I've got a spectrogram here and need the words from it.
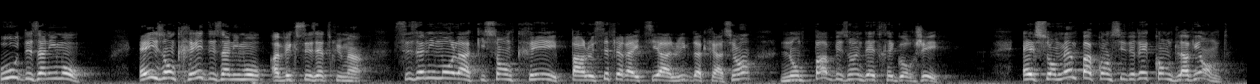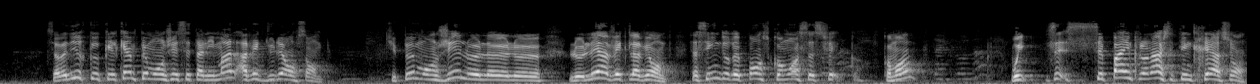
ou des animaux. Et ils ont créé des animaux avec ces êtres humains. Ces animaux-là qui sont créés par le Sefer Yetzira, le livre de la création, n'ont pas besoin d'être égorgés elles sont même pas considérées comme de la viande. Ça veut dire que quelqu'un peut manger cet animal avec du lait ensemble. Tu peux manger le, le, lait avec la viande. Ça, c'est une de réponses. Comment ça se fait Comment? Oui, c'est pas un clonage, c'est une création.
